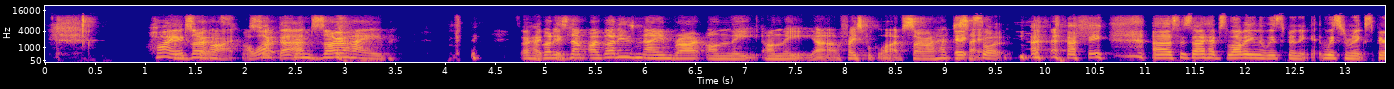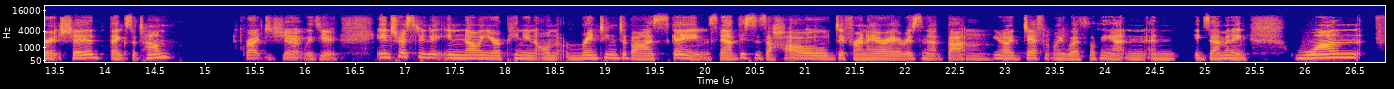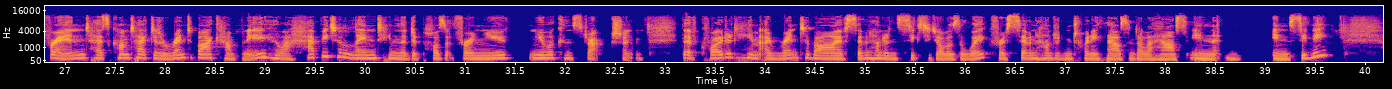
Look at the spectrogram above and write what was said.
Hi, from experts. Zohaib. I like that. From Zohaib. Zohaib I got his name. I got his name right on the on the uh, Facebook Live, so I had to Excellent. say it. okay. Uh, so Zohaib's loving the wisdom wisdom and experience shared. Thanks a ton great to share it with you. Interested in knowing your opinion on renting to buy schemes. Now, this is a whole different area, isn't it? But, mm. you know, definitely worth looking at and, and examining. One friend has contacted a rent to buy company who are happy to lend him the deposit for a new newer construction. They've quoted him a rent to buy of $760 a week for a $720,000 house in in Sydney.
